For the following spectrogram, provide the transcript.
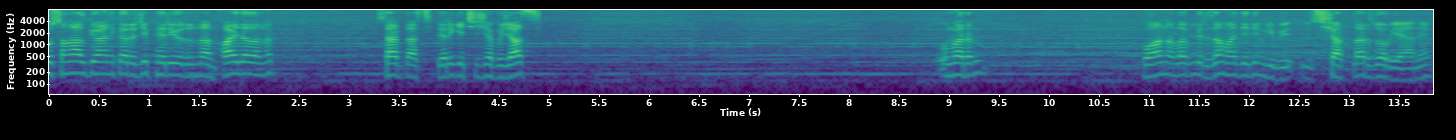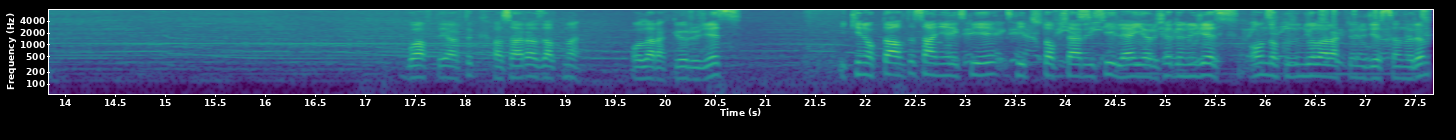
Bu sanal güvenlik aracı periyodundan faydalanıp sert lastikleri geçiş yapacağız. Umarım puan alabiliriz ama dediğim gibi şartlar zor yani. Bu haftayı artık hasarı azaltma olarak göreceğiz. 2.6 saniyelik bir pit stop servisiyle yarışa döneceğiz. 19. olarak döneceğiz sanırım.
